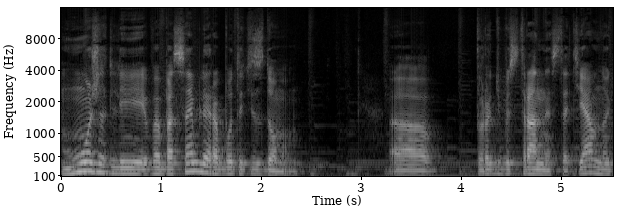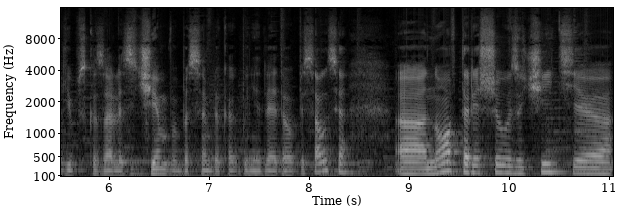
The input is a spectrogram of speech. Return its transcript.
может ли WebAssembly работать из дома? Вроде бы странная статья, многие бы сказали, зачем WebAssembly как бы не для этого писался. Но автор решил изучить э,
